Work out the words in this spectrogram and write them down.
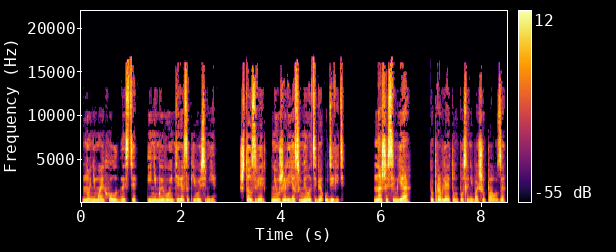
но не моей холодности и не моего интереса к его семье. Что, зверь, неужели я сумела тебя удивить? Наша семья, поправляет он после небольшой паузы,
